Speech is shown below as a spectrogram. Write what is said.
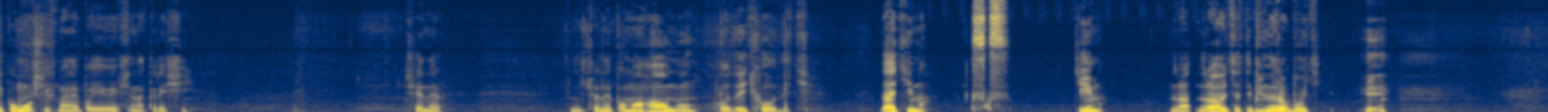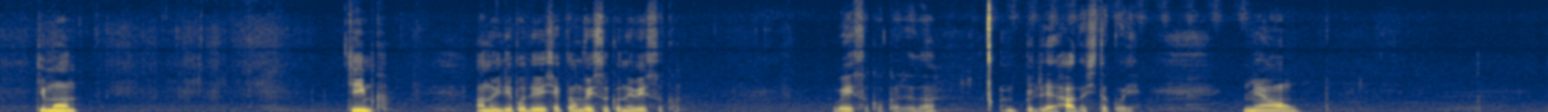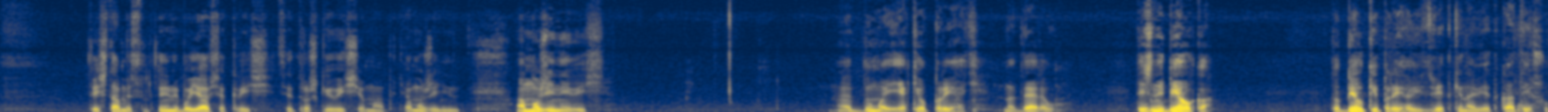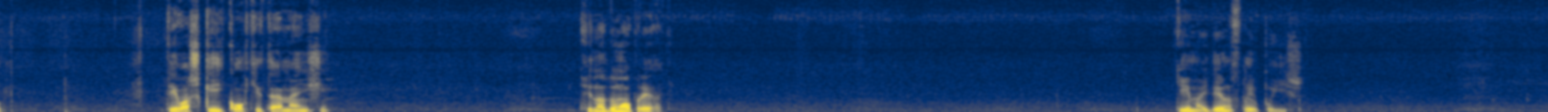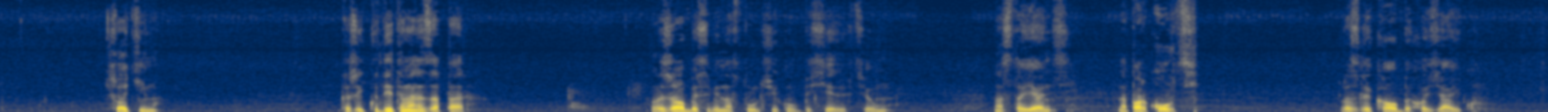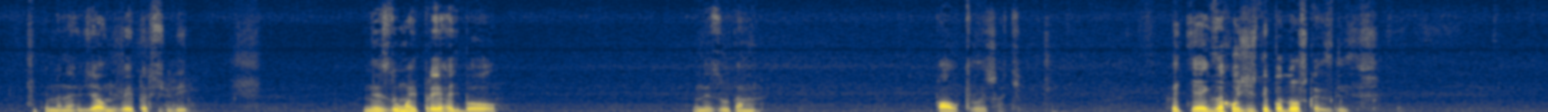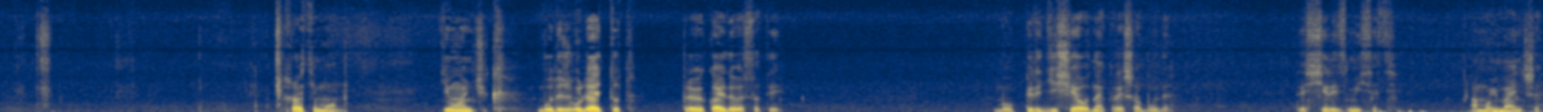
І помощник в мене з'явився на криші. Ще не нічого не допомагав, ну ходить, ходить. Да, Тіма? Кс-кс. Тіма. Нра- Нравиться тобі на роботі. Тімон. Тімка. А ну йди подивись, як там високо, не високо. Високо, каже, да? Бля, гадость такої. Мяу. Ти ж там висоти не боявся криші. Це трошки вище, мабуть. А може і а може і не вище. Я думаю, як його пригати на дерево. Ти ж не білка. То білки пригають з ветки на ветку, а ти що? Ти важкий, когті тебе менші. Чи надумав пригати? Тіма, йди на слив поїж. Тіма? Кажи, куди ти мене запер? Лежав би собі на стульчику в бесіді в цьому, на стоянці, на парковці. Розлікав би хозяйку. Ти мене взяв, випер сюди. Не здумай пригать, бо внизу там палки лежать. Хоча як захочеш, ти по дошках злізеш. Що, Тімон? Тімончик, будеш гуляти тут, привикай до висоти. Бо впереді ще одна криша буде. Десь через місяць, а мой менше.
